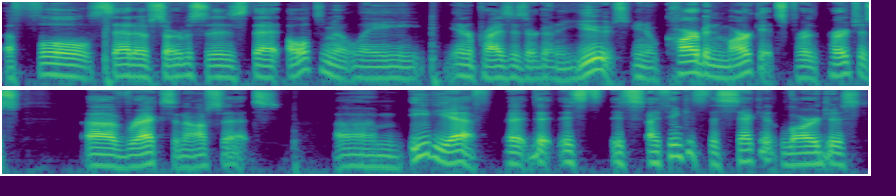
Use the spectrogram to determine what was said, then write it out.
a full set of services that ultimately enterprises are going to use. You know, carbon markets for the purchase of RECs and offsets. Um, EDF, uh, it's, it's, I think it's the second largest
